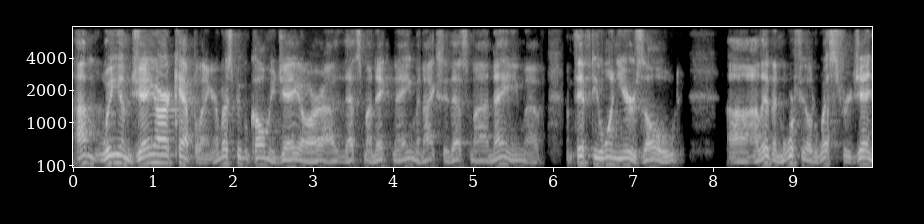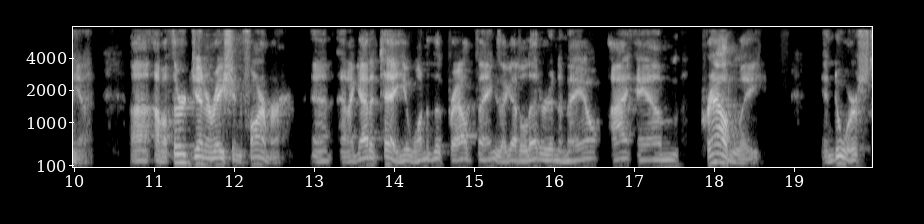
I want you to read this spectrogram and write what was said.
I'm William J.R. Keplinger. Most people call me J.R. That's my nickname, and actually, that's my name. i am 51 years old. Uh, I live in Moorefield, West Virginia. Uh, I'm a third generation farmer, and, and I got to tell you, one of the proud things, I got a letter in the mail. I am proudly endorsed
